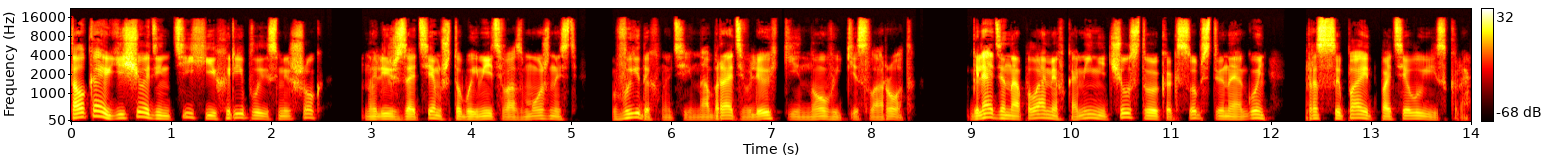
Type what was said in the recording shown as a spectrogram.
Толкаю еще один тихий хриплый смешок, но лишь за тем, чтобы иметь возможность выдохнуть и набрать в легкий новый кислород. Глядя на пламя в камине, чувствую, как собственный огонь рассыпает по телу искры.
